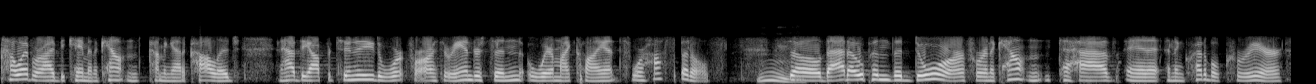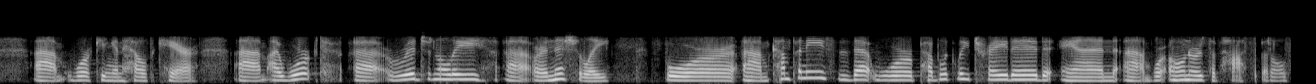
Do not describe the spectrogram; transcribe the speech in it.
However, I became an accountant coming out of college and had the opportunity to work for Arthur Andersen, where my clients were hospitals. Mm. So that opened the door for an accountant to have a, an incredible career um, working in healthcare. Um, I worked uh, originally uh, or initially for um, companies that were publicly traded and um, were owners of hospitals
